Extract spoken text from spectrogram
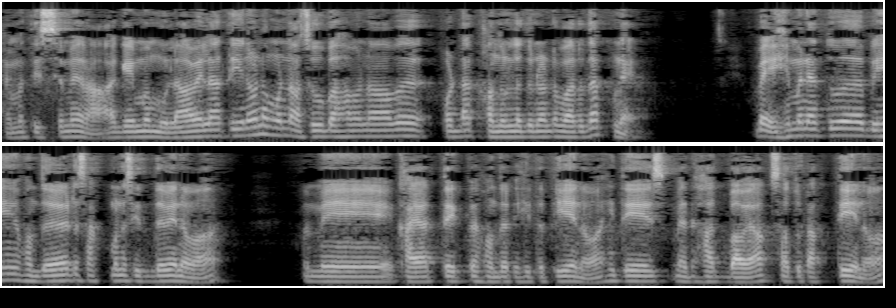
හැම තිස්සෙම රාගෙම මුලා වෙලා තියෙනවනම් ඔන්න අසුභ භාවනාව පොඩ්ඩක් හඳුන්ලා දුන්නට වරදක් නැහැ. හැබැයි එහෙම නැතුව මේ හොඳට සක්මන සිද්ධ වෙනවා. මේ කයත් එක්ක හොඳට හිත තියෙනවා. හිතේ මදහත් බවයක් සතුටක් තියෙනවා.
